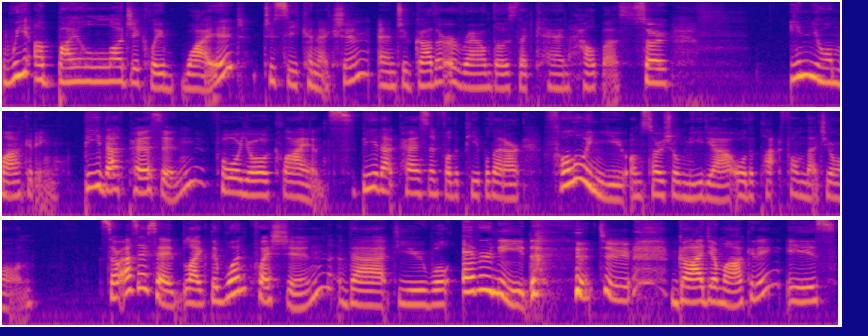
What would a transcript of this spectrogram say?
we are biologically wired to see connection and to gather around those that can help us. So, in your marketing, be that person for your clients. Be that person for the people that are following you on social media or the platform that you're on. So, as I said, like the one question that you will ever need to guide your marketing is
